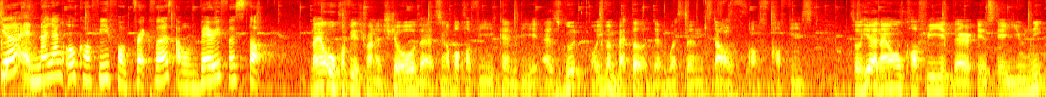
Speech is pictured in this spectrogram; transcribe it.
Here at Nanyang Old Coffee for breakfast, our very first stop. Nanyang Old Coffee is trying to show that Singapore coffee can be as good or even better than Western style of coffees. So here at Nanyang Old Coffee, there is a unique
